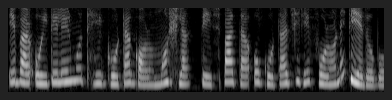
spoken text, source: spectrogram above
এবার ওই তেলের মধ্যে গোটা গরম মশলা, তেজপাতা ও গোটা জিরে ফোড়নে দিয়ে দেবো।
